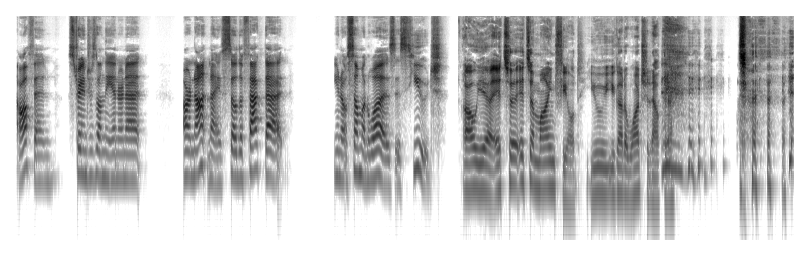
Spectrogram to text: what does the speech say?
Often strangers on the internet are not nice. So the fact that, you know, someone was is huge. Oh yeah, it's a it's a minefield. You you got to watch it out there.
